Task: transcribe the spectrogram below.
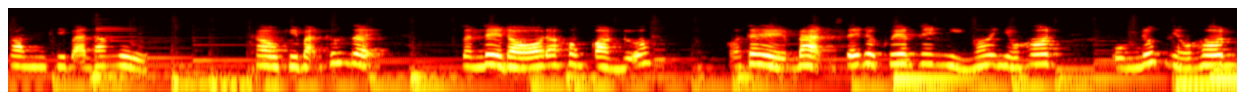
trong khi bạn đang ngủ. Sau khi bạn thức dậy, vấn đề đó đã không còn nữa. Có thể bạn sẽ được khuyên nên nghỉ ngơi nhiều hơn, uống nước nhiều hơn,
